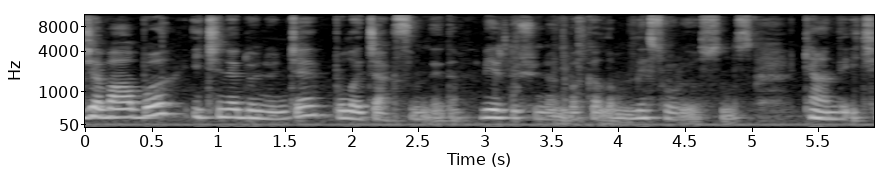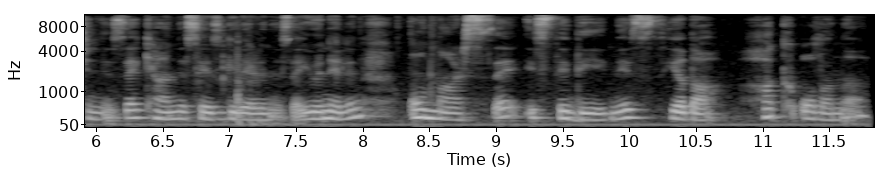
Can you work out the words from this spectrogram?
Cevabı içine dönünce bulacaksın dedim. Bir düşünün bakalım ne soruyorsunuz. Kendi içinize, kendi sezgilerinize yönelin. Onlar size istediğiniz ya da hak olanı,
